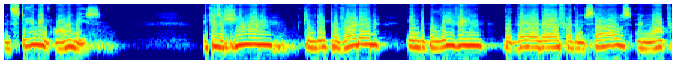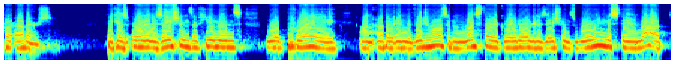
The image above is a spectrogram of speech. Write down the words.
Than standing armies. Because a human can be perverted into believing that they are there for themselves and not for others. Because organizations of humans will prey on other individuals, and unless there are great organizations willing to stand up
